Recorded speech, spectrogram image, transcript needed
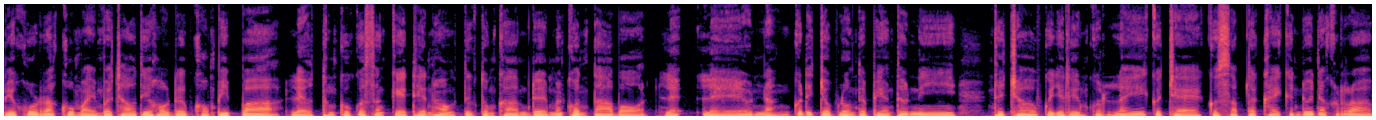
มีคู่รักคู่ใหม่มาเช่าที่ห้องเดิมของพี่ป้า แล้วทั้งคู่ก็สังเกตเห็นห้องตึกตรงข้ามเดินมันคนตาบอด และแล้วหนังก็ได้จบลงแต่เพียงเท่านี้ ถ้าชอบก็อย่าลืมกดไลค์กดแชร์กดซับตะไคร้กันด้วยนะครับ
